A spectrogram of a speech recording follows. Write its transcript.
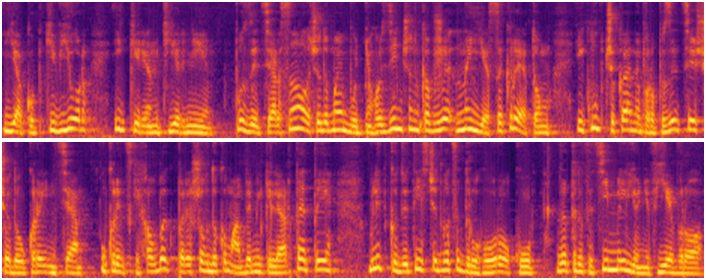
Якуб Ків'йор і Кіріан Тірні. Позиція арсеналу щодо майбутнього Зінченка вже не є секретом, і клуб чекає на пропозиції щодо українця. Український хавбек перейшов до команди Мікеля Артети влітку 2022 року за 37 мільйонів євро.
